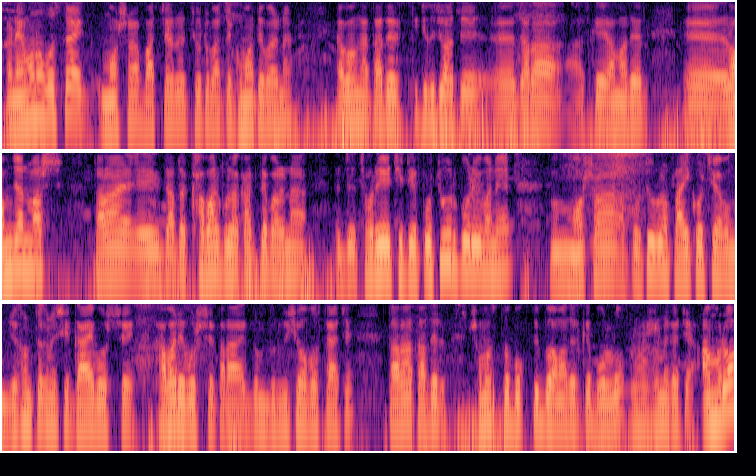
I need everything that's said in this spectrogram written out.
কারণ এমন অবস্থায় মশা, বাচ্চারা, ছোট বাচ্চা ঘুমাতে পারে না। এবং তাদের কিছু কিছু আছে যারা আজকে আমাদের রমজান মাস তারা এই তাদের খাবারগুলো কাটতে পারে না, যে ছড়িয়ে ছিটিয়ে প্রচুর পরিমাণে মশা, প্রচুর পরিমাণে ফ্লাই করছে এবং যখন তখন সে গায়ে বসছে, খাবারে বসছে, তারা একদম দুর্বিষহ অবস্থায় আছে। তারা তাদের সমস্ত বক্তব্য আমাদেরকে বলল প্রশাসনের কাছে। আমরাও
